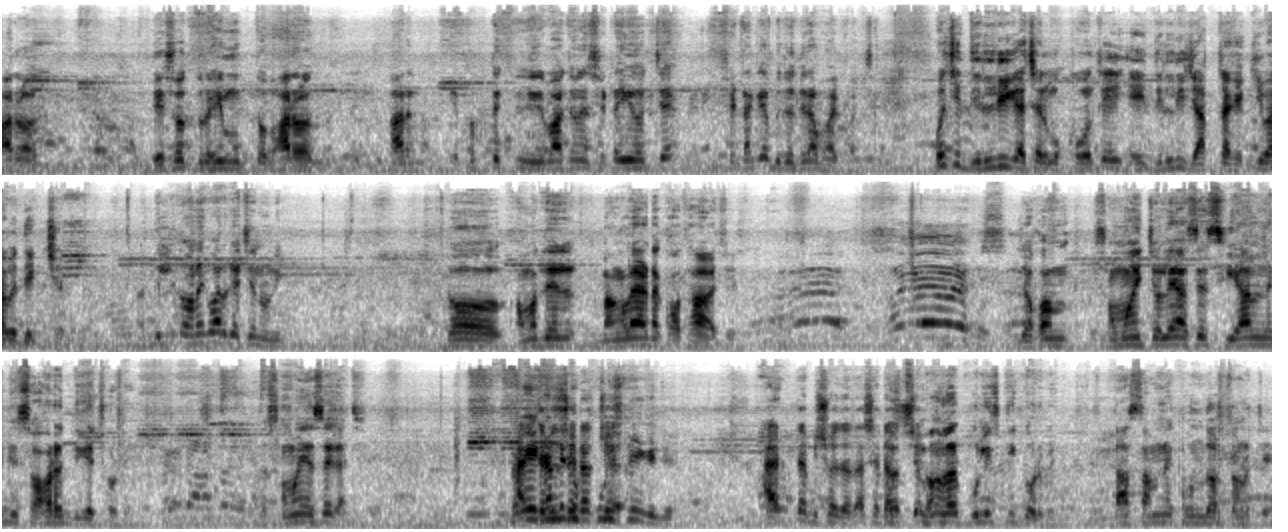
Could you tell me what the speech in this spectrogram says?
ভারত দেশদ্রোহী মুক্ত ভারত। আর এ প্রত্যেকটি নির্বাচনে সেটাই হচ্ছে সেটাকে বিরোধীরা ভয় পাচ্ছেন বলছি দিল্লি গেছেন মুখ্যমন্ত্রী এই- দিল্লি যাত্রাকে কীভাবে দেখছেন? আর দিল্লিতে অনেকবার গেছেন উনি। তো আমাদের বাংলায় একটা কথা আছে। যখন সময় চলে আসে শিয়াল নাকি শহরের দিকে ছোটে। তো সময় এসে গেছে। আরেকটা বিষয় দাদা সেটা হচ্ছে বাংলার পুলিশ কি করবে? তার সামনে খুন দর্শন হচ্ছে।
